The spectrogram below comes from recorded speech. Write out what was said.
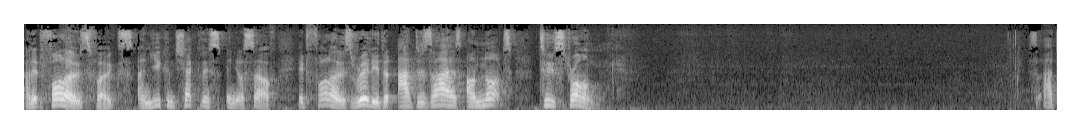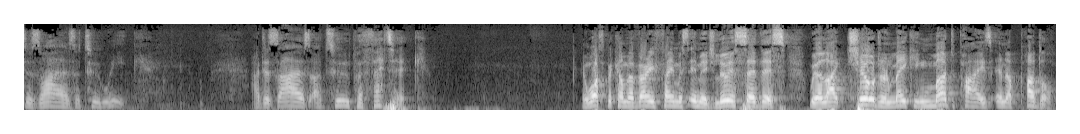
And it follows, folks, and you can check this in yourself, it follows really that our desires are not too strong. So our desires are too weak. Our desires are too pathetic. In what's become a very famous image, Lewis said this We are like children making mud pies in a puddle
